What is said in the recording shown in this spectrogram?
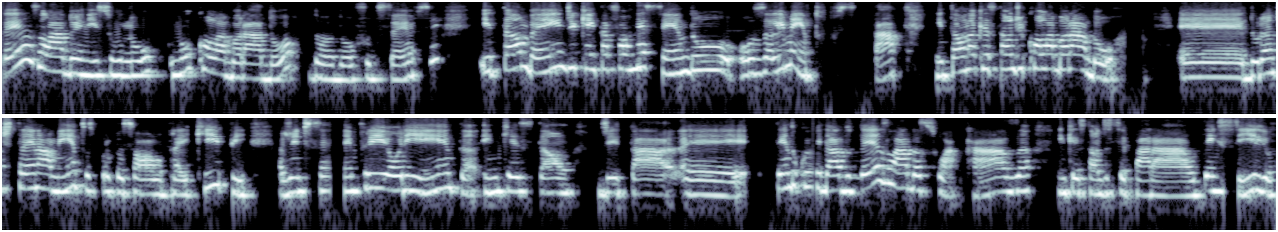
desde lá do início no, no colaborador do, do food service e também de quem está fornecendo os alimentos, tá? Então, na questão de colaborador, é, durante treinamentos para o pessoal, para a equipe, a gente sempre orienta em questão de estar tá, é, tendo cuidado desde lá da sua casa, em questão de separar utensílios,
